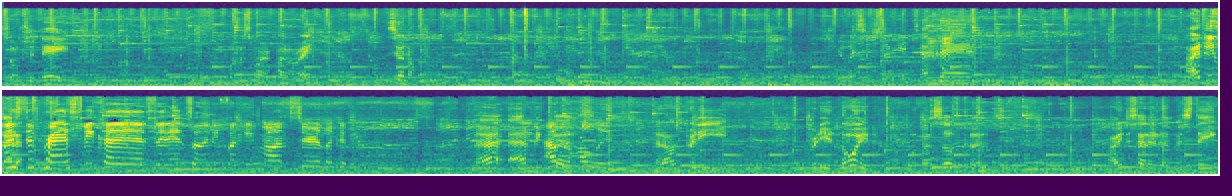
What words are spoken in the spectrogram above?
so today, we want to smart final, right? ¿Sí o no? What's your story? And then, I He was depressed because they didn't sell any fucking monster like an that and because alcoholic. and I was pretty, pretty annoyed with myself because I decided a mistake.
